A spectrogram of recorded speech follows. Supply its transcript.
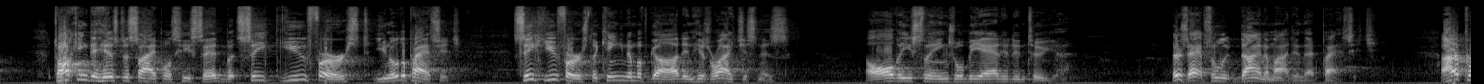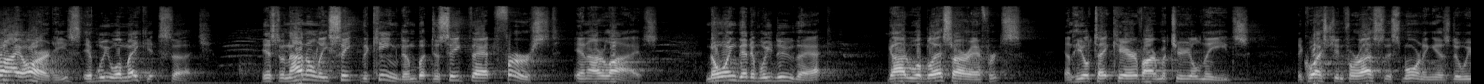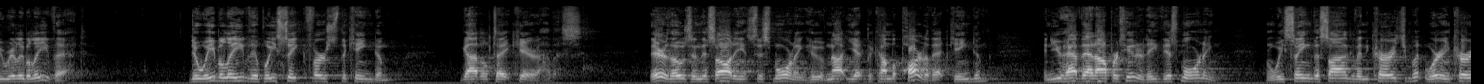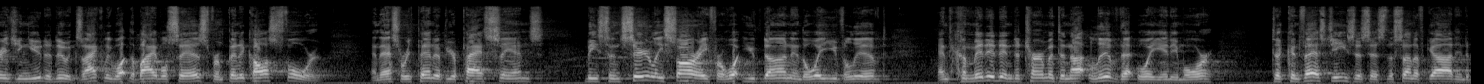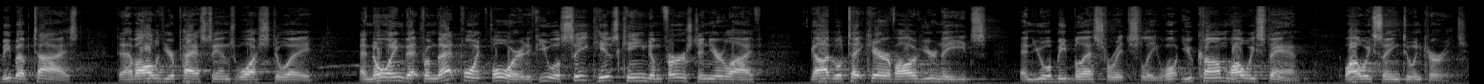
Talking to his disciples, he said, But seek you first, you know the passage, seek you first the kingdom of God and his righteousness. All these things will be added unto you. There's absolute dynamite in that passage. Our priorities, if we will make it such, is to not only seek the kingdom, but to seek that first in our lives, knowing that if we do that, God will bless our efforts and He'll take care of our material needs. The question for us this morning is do we really believe that? Do we believe that if we seek first the kingdom, God will take care of us? There are those in this audience this morning who have not yet become a part of that kingdom. And you have that opportunity this morning. When we sing the song of encouragement, we're encouraging you to do exactly what the Bible says from Pentecost forward. And that's repent of your past sins, be sincerely sorry for what you've done and the way you've lived, and committed and determined to not live that way anymore, to confess Jesus as the Son of God and to be baptized, to have all of your past sins washed away. And knowing that from that point forward, if you will seek His kingdom first in your life, God will take care of all of your needs and you will be blessed richly. Won't you come while we stand, while we sing to encourage?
